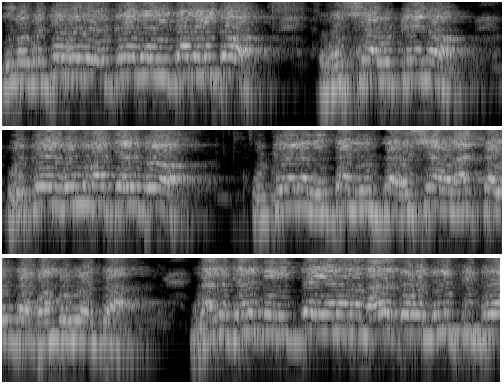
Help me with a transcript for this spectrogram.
ನಿಮಗೆ ಗೊತ್ತಿರ್ಬೋದು ಉಕ್ರೇನ್ ಅಲ್ಲಿ ಯುದ್ಧ ನಡೀತು. ರಷ್ಯಾ, ಉಕ್ರೇನು. ಉಕ್ರೇನ್ ಒಂದು ಮಾತು ಹೇಳಿದ್ರು. ಉಕ್ರೇನ್ ಯುದ್ಧ ರಷ್ಯಾ ಅವನು ಹಾಕ್ತಾ ಇದ್ದ ಬಾಂಬುಗಳು ಅಂತ. ನನ್ನ ಜನಕ್ಕೆ ಯುದ್ಧ ಏನಾರ ನಾಲ್ಕು ಅವರ್ ನಿಲ್ಲಿಸ್ತಿದ್ರೆ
